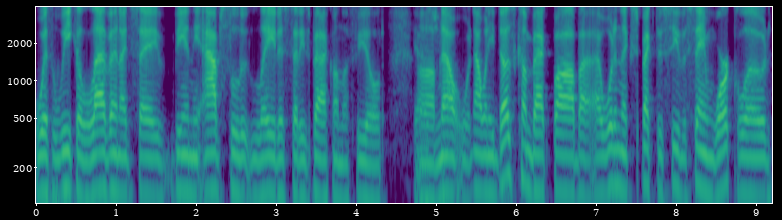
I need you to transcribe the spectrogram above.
with week 11, I'd say, being the absolute latest that he's back on the field. Gotcha. Um, now, now, when he does come back, Bob, I, I wouldn't expect to see the same workload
